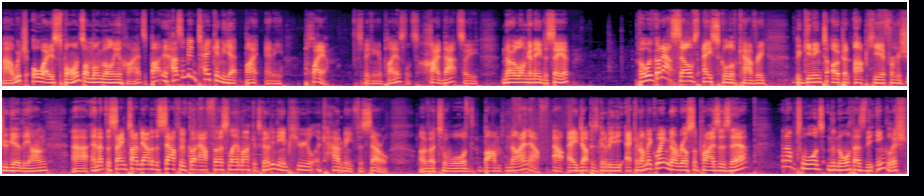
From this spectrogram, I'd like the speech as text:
uh, which always spawns on Mongolian Heights, but it hasn't been taken yet by any player. Speaking of players, let's hide that so you no longer need to see it. But we've got ourselves a School of Cavalry beginning to open up here from Zhuge Liang. Uh, and at the same time, down to the south, we've got our first landmark. It's going to be the Imperial Academy for Serral. Over towards Bum 9, our, our age up is going to be the Economic Wing. No real surprises there. And up towards the north as the English.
